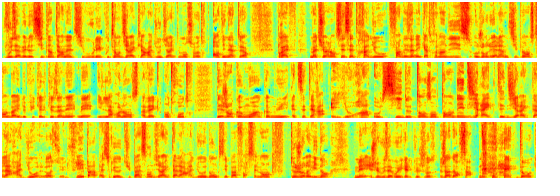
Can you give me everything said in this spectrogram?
Vous avez le site internet si vous voulez écouter en direct la radio directement sur votre ordinateur. Bref, Mathieu a lancé cette radio fin des années 90. Aujourd'hui, elle est un petit peu en stand-by depuis quelques années, mais il la relance avec, entre autres, des gens comme moi, comme lui, etc. Et il y aura aussi de temps en temps des directs, directs à la radio. Flip, pas parce que tu passes en direct à la radio, donc c'est pas forcément toujours évident. Mais je vais vous avouer quelque chose, j'adore ça. donc,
